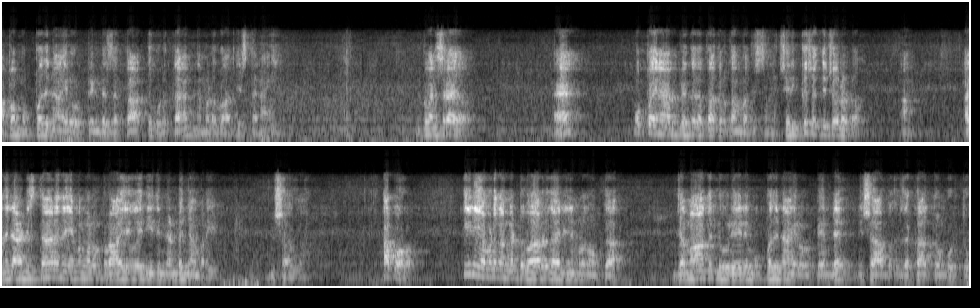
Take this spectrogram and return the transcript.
അപ്പൊ മുപ്പതിനായിരം ഉറുപ്പിന്റെ സക്കാത്ത് കൊടുക്കാൻ നമ്മൾ ബാധ്യസ്ഥനായി. നമുക്ക് മനസ്സിലായോ? ഏ? മുപ്പതിനായിരം ഉറുപ്പ്യക്ക് സക്കാത്ത് കൊടുക്കാൻ ബാധ്യസ്ഥനായി. ശരിക്കും ശ്രദ്ധിച്ചോലോ ആ. അതിന്റെ അടിസ്ഥാന നിയമങ്ങളും പ്രായോഗിക രീതിയും രണ്ടും ഞാൻ പറയും. ഇൻഷാല്ല അപ്പോ ഇനി അവിടെ നിന്ന് അങ്ങോട്ട് വേറൊരു കാര്യം നമ്മൾ നോക്കുക. ജമാഅത്തുൽ ഉലയിൽ മുപ്പതിനായിരം ഉറുപ്പ്യന്റെ നിസാബ് ജക്കാത്തും കൊടുത്തു.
